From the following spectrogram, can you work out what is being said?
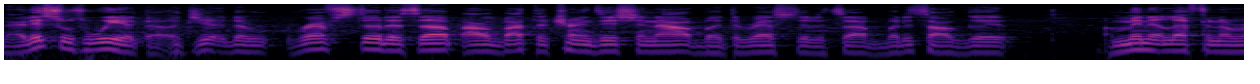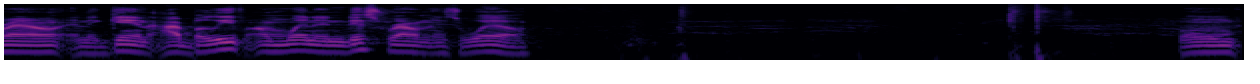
Now this was weird though. The ref stood us up. I was about to transition out, but the ref stood us up. But it's all good. A minute left in the round, and again, I believe I'm winning this round as well. Boom.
